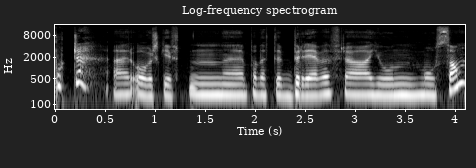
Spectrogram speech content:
borte, er overskriften på dette brevet fra Jon Mosan.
